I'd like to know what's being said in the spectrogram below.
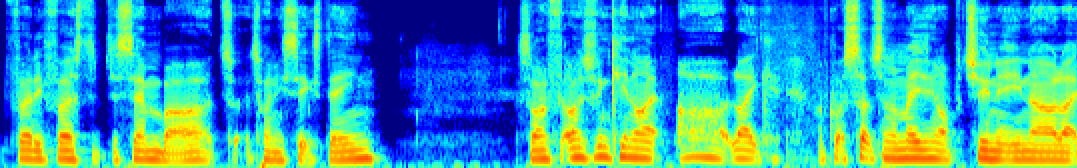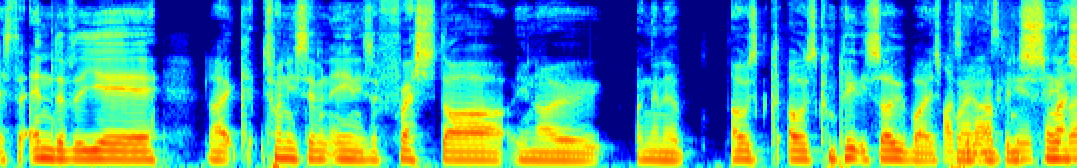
31st of December 2016. So I was thinking like, oh, like I've got such an amazing opportunity now. Like it's the end of the year. Like 2017 is a fresh start. You know, I'm gonna. I was I was completely sober by this point. I've been smashing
